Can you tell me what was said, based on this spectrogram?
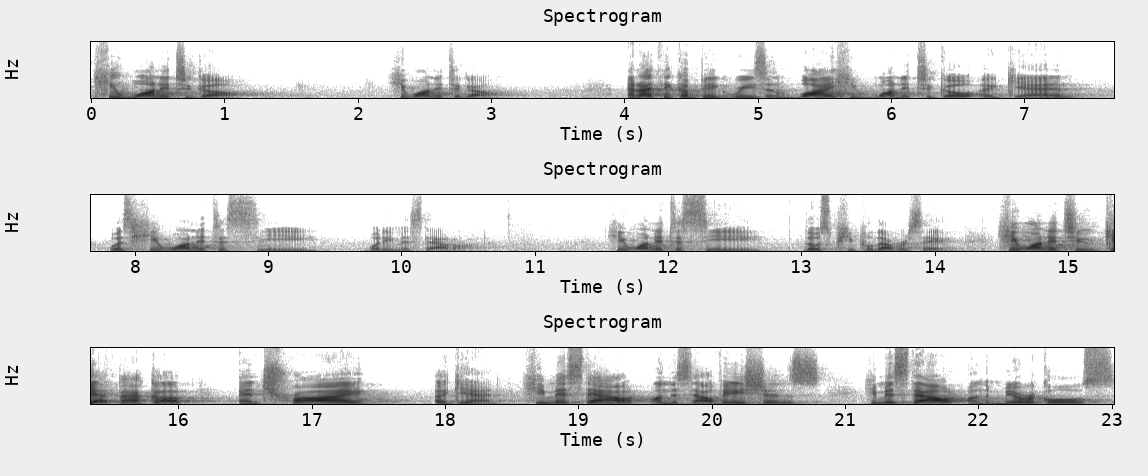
he wanted to go. He wanted to go. And I think a big reason why he wanted to go again was he wanted to see what he missed out on. He wanted to see those people that were saved. He wanted to get back up and try again. He missed out on the salvations, he missed out on the miracles,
